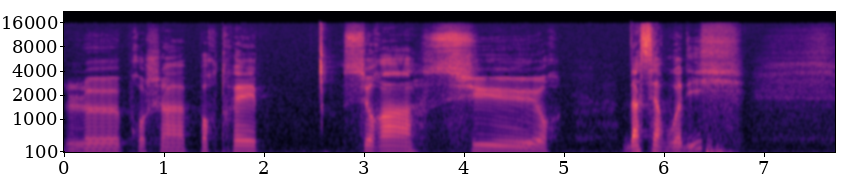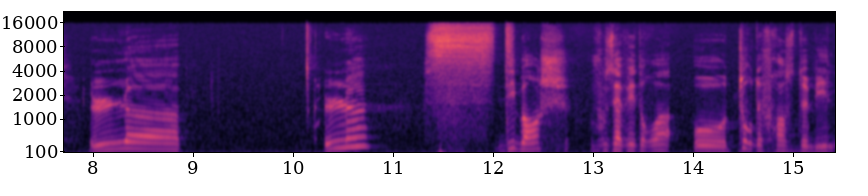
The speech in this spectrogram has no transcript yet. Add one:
Le prochain portrait sera sur Nasser. Le, le dimanche, vous avez droit au Tour de France 2000.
